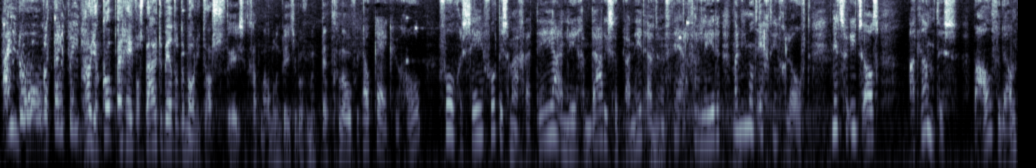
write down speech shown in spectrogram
Hallo, wat kan ik voor je doen? Hou je kop en geef ons buitenbeeld op de monitors. Trace, het gaat me allemaal een beetje boven mijn pet, geloof ik. Nou, kijk, Hugo. Volgens Zeevold is Magrathea een legendarische planeet uit een ver verleden... waar niemand echt in gelooft. Net zoiets als Atlantis. Behalve dan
